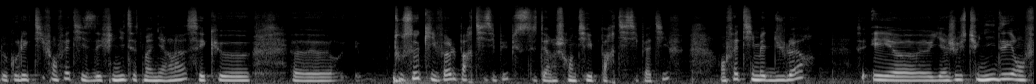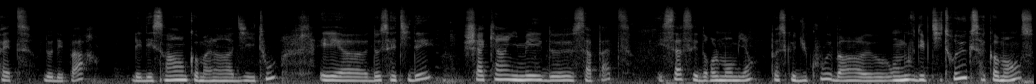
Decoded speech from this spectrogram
le, collectif, en fait, il se définit de cette manière-là, c'est que euh, tous ceux qui veulent participer, puisque c'était un chantier participatif, en fait, ils mettent du leur, et euh, il y a juste une idée, en fait, de départ, les dessins, comme Alain a dit et tout. Et euh, de cette idée, chacun y met de sa patte. Et ça, c'est drôlement bien, parce que du coup, eh ben, euh, on ouvre des petits trucs, ça commence,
